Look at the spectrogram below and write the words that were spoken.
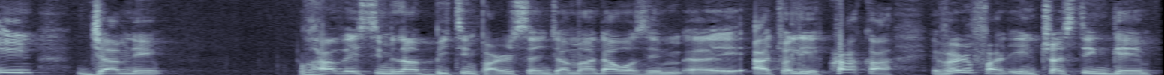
in Germany we have AC Milan beating Paris Saint-Germain. That was a, uh, actually a cracker, a very fun, interesting game.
